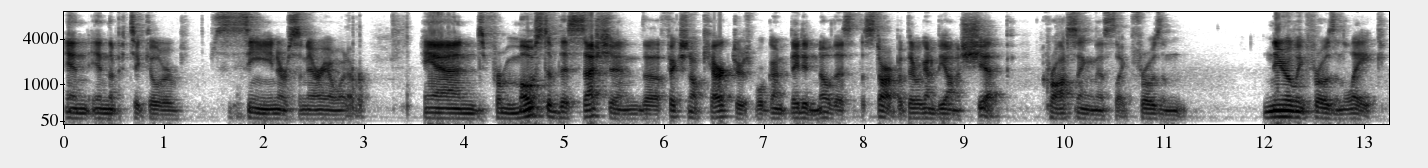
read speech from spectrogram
in in the particular scene or scenario, whatever. And for most of this session, the fictional characters were going. They didn't know this at the start, but they were going to be on a ship crossing this like frozen, nearly frozen lake,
